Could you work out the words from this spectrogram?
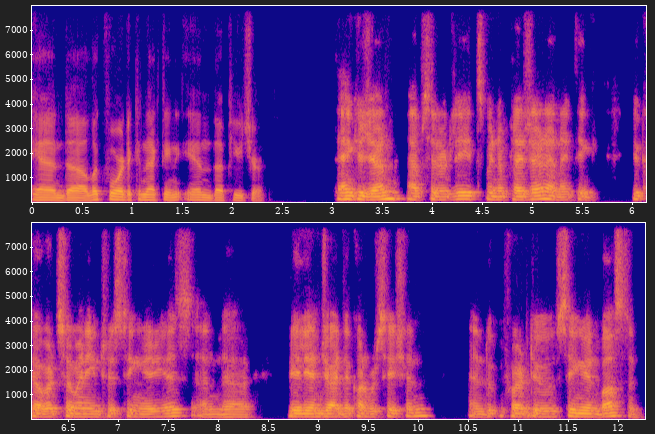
and uh, look forward to connecting in the future. Thank you, John. Absolutely. It's been a pleasure. And I think you covered so many interesting areas and uh, really enjoyed the conversation and looking forward to seeing you in Boston.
